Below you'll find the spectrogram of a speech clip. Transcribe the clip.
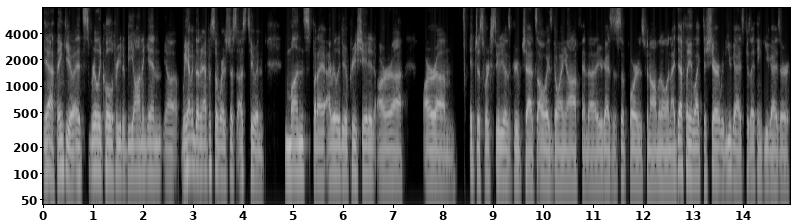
Yeah, thank you. It's really cool for you to be on again. You know, we haven't done an episode where it's just us two in months, but I, I really do appreciate it. Our uh, our um, it just works studios group chat's always going off, and uh, your guys' support is phenomenal. And I definitely like to share it with you guys because I think you guys are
